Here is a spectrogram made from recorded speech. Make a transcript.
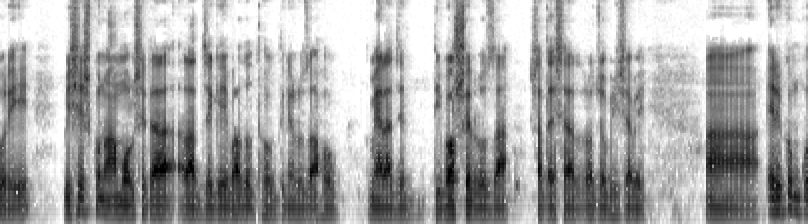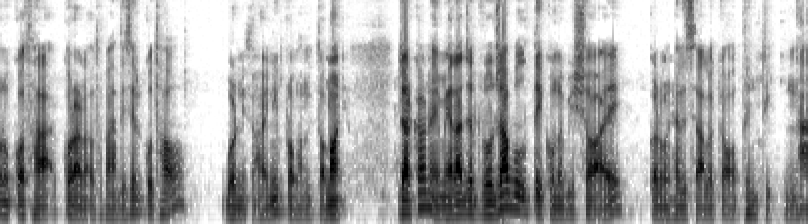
করে বিশেষ কোনো আমল সেটা রাত জেগে ইবাদত হোক, দিনের রোজা হোক, মেরাজের দিবসের রোজা সাতাশার রজব হিসাবে এরকম কোনো কথা কোরআন অথবা হাদিসের কোথাও বর্ণিত হয়নি, প্রমাণিত নয়। যার কারণে মেরাজের রোজা বলতে কোনো বিষয় কোরআন হাদিসের আলোকে অথেন্টিক না।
